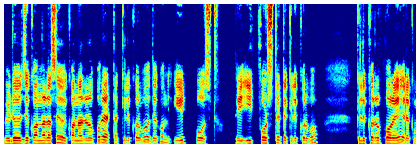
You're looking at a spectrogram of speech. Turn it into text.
ভিডিওর যে কর্নার আছে, ওই কর্নারের উপরে একটা ক্লিক করব। দেখুন ইট পোস্ট এই ইট পোস্টে একটা ক্লিক করব। ক্লিক করার পরে এরকম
